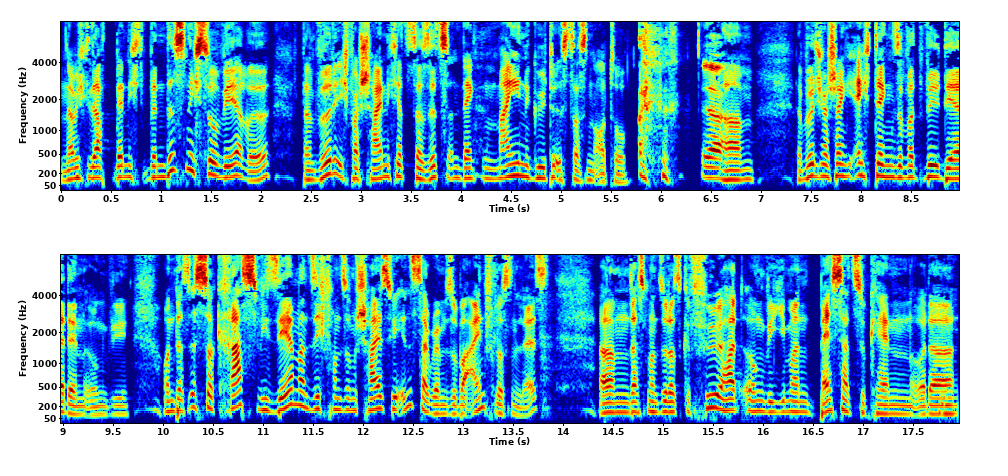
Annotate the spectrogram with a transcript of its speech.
dann habe ich gedacht, wenn ich wenn das nicht so wäre, dann würde ich wahrscheinlich jetzt da sitzen und denken, meine Güte, ist das ein Otto. Ja. Ähm, da würde ich wahrscheinlich echt denken, so was will der denn irgendwie? Und das ist so krass, wie sehr man sich von so einem Scheiß wie Instagram so beeinflussen lässt, ähm, dass man so das Gefühl hat, irgendwie jemanden besser zu kennen oder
